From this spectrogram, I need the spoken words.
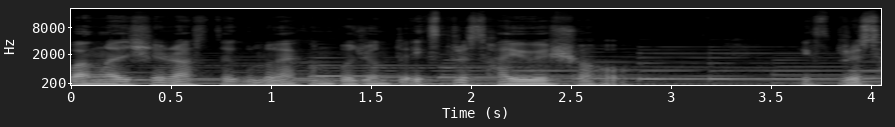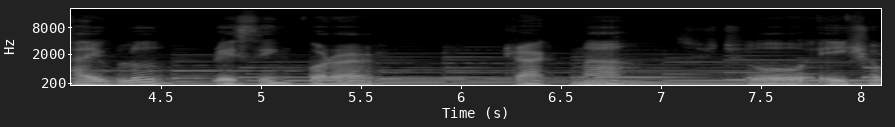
বাংলাদেশের রাস্তাগুলো এখন পর্যন্ত এক্সপ্রেস হাইওয়ে সহ। এক্সপ্রেস হাইগুলো রেসিং করার ট্র্যাক না, তো এইসব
